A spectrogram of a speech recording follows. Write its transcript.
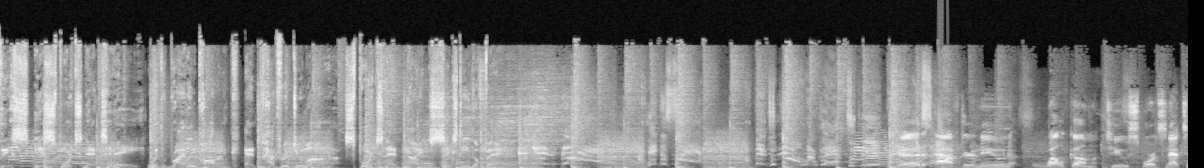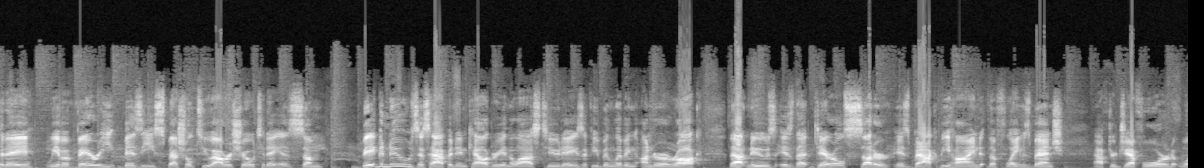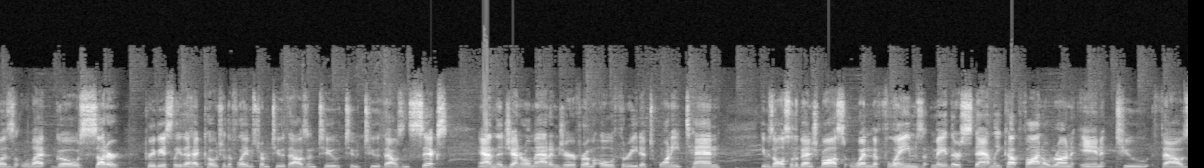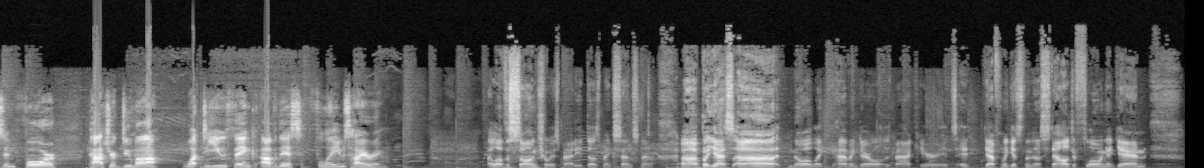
This is Sportsnet Today with Riley Pollock and Patrick Dumas. Sportsnet 960 The Fan. Good afternoon. Welcome to Sportsnet today. We have a very busy special two hour show today as some big news has happened in Calgary in the last two days. If you've been living under a rock, that news is that Darryl Sutter is back behind the Flames bench after Geoff Ward was let go. Sutter, previously the head coach of the Flames from 2002 to 2006, and the general manager from 03 to 2010. He was also the bench boss when the Flames made their Stanley Cup final run in 2004. Patrick Dumas, what do you think of this Flames hiring? I love the song choice, Matty. It does make sense now. Uh, but yes, uh, no, like having Darryl is back here. It's it definitely gets the nostalgia flowing again.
